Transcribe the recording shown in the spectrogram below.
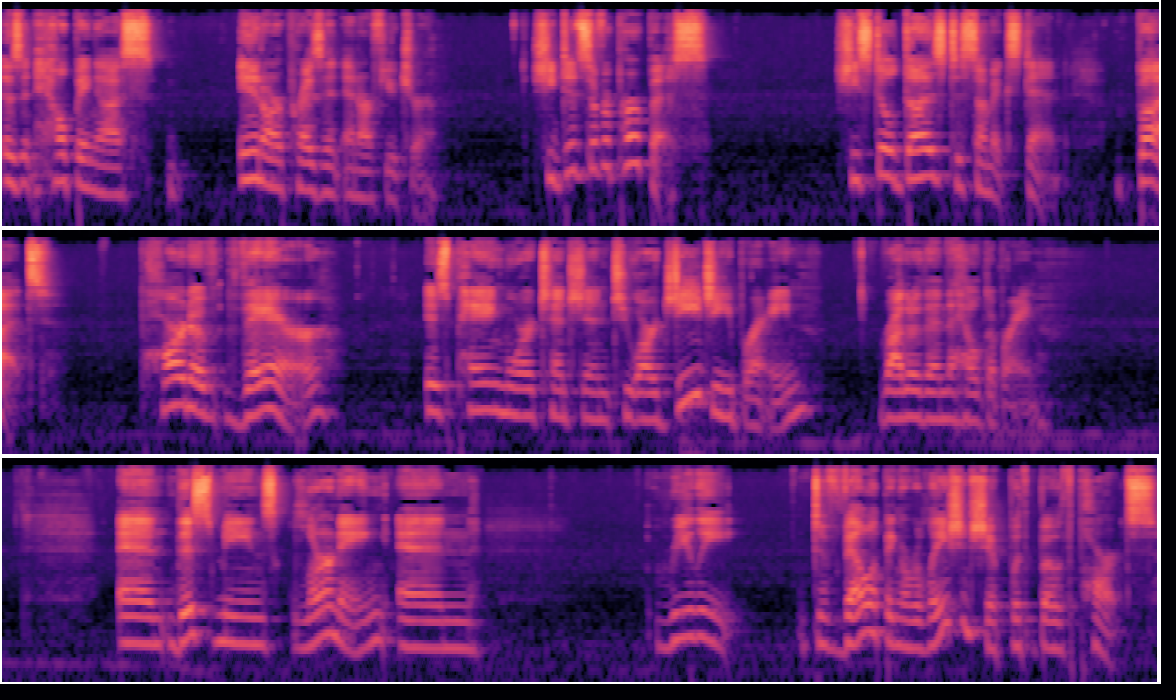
isn't helping us in our present and our future. She did serve a purpose. She still does to some extent. But part of there is paying more attention to our Gigi brain rather than the Helga brain. And this means learning and really developing a relationship with both parts.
